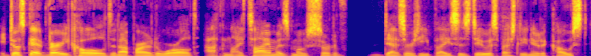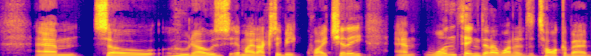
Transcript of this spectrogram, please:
It does get very cold in that part of the world at nighttime, as most sort of deserty places do, especially near the coast. Um, so who knows? It might actually be quite chilly. Um, one thing that I wanted to talk about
